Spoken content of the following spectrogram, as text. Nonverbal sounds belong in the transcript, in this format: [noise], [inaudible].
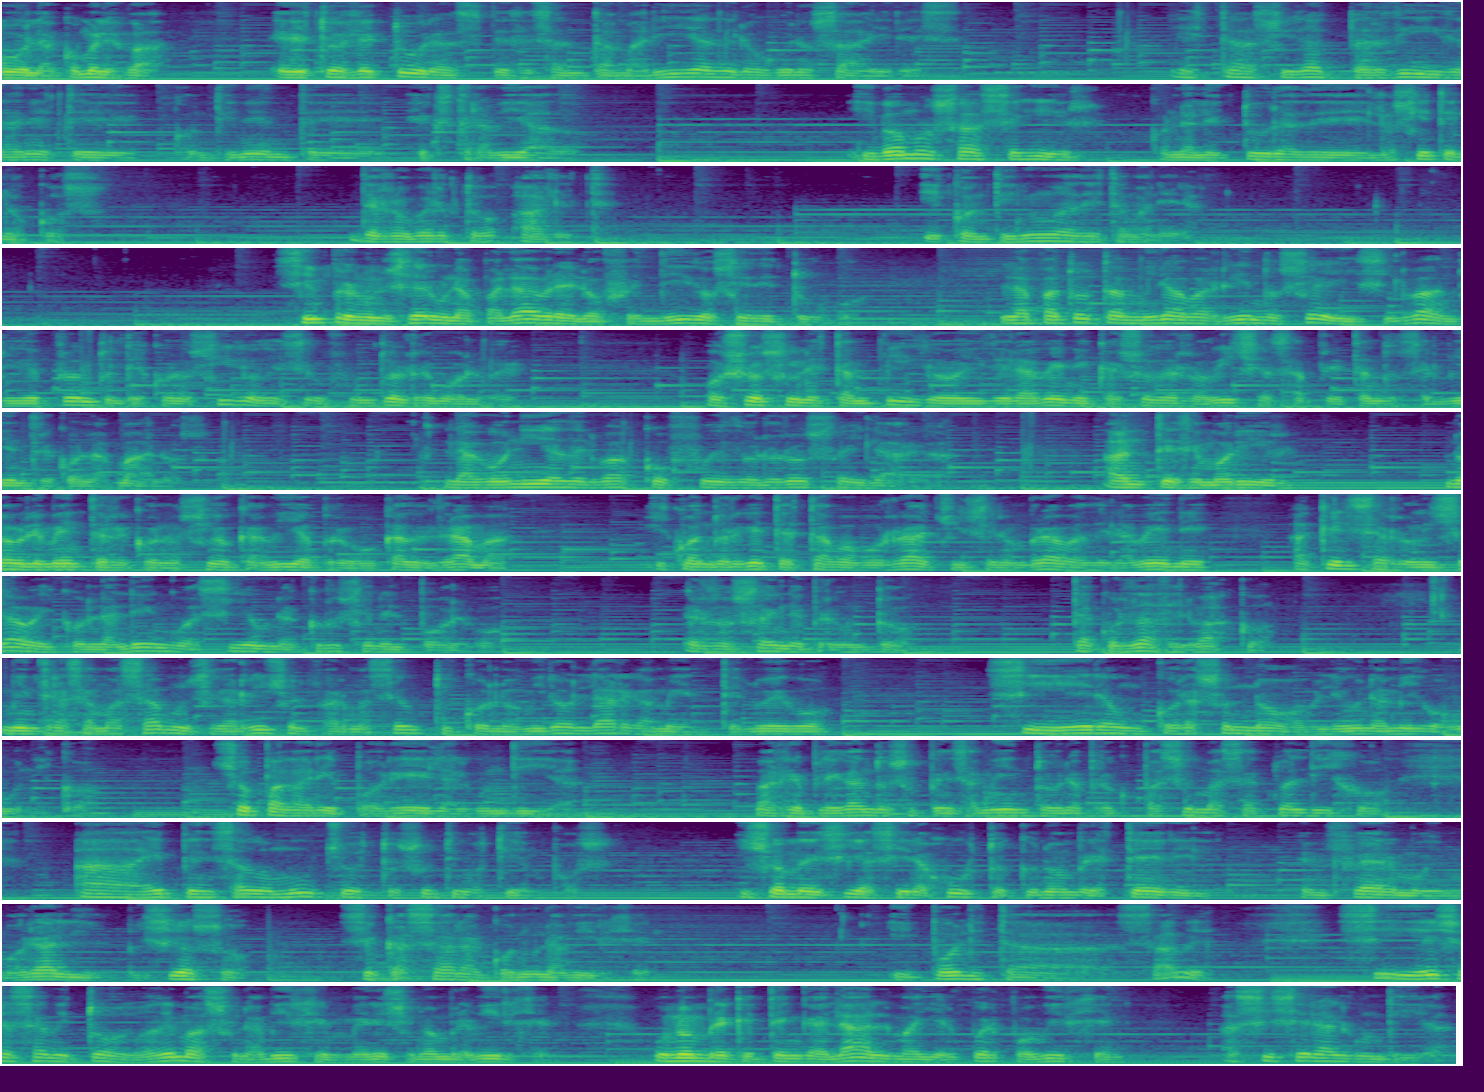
Hola, ¿cómo les va? Esto es Lecturas desde Santa María de los Buenos Aires, esta ciudad perdida en este continente extraviado. Y vamos a seguir con la lectura de Los Siete Locos, de Roberto Arlt. Y continúa de esta manera. Sin pronunciar una palabra, el ofendido se detuvo. La patota miraba riéndose y silbando, y de pronto el desconocido desenfundó el revólver. Oyóse un estampido y de la vene cayó de rodillas apretándose el vientre con las manos. La agonía del vasco fue dolorosa y larga. Antes de morir, noblemente reconoció que había provocado el drama, y cuando Ergueta estaba borracho y se nombraba de la vene, aquel se arrodillaba y con la lengua hacía una cruz en el polvo. Erdosain le preguntó, ¿Te acordás del vasco? Mientras amasaba un cigarrillo, el farmacéutico lo miró largamente. Luego, sí, era un corazón noble, un amigo único. Yo pagaré por él algún día. Mas replegando su pensamiento a una preocupación más actual, dijo, Ah, he pensado mucho estos últimos tiempos. Y yo me decía si era justo que un hombre estéril, enfermo, inmoral, vicioso, se casara con una virgen. Hipólita sabe. Sí, ella sabe todo. Además, una virgen merece un hombre virgen, un hombre que tenga el alma y el cuerpo virgen. Así será algún día.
